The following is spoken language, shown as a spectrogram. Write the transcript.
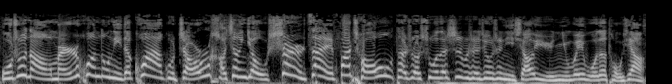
捂住脑门晃动你的胯骨轴，好像有事儿在发愁。他说说的是不是就是你小雨你微博的头像？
